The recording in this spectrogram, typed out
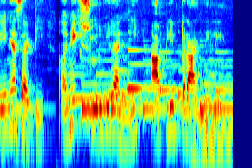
देण्यासाठी अनेक शूरवीरांनी आपले प्राण दिले.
